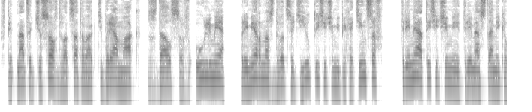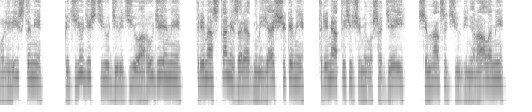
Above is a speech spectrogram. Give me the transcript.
В 15 часов 20 октября Мак сдался в Ульме примерно с 20 тысячами пехотинцев, тремя тысячами тремястами кавалеристами, пятьюдесятью девятью орудиями, тремястами зарядными ящиками, тремя тысячами лошадей, семнадцатью генералами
